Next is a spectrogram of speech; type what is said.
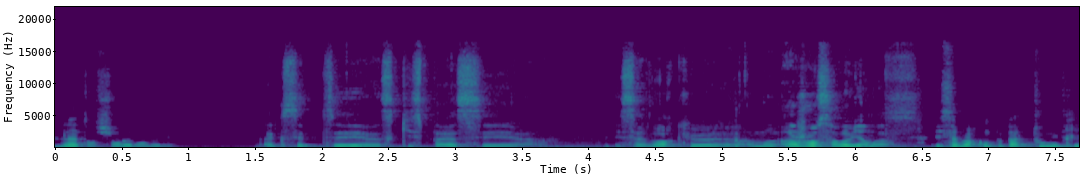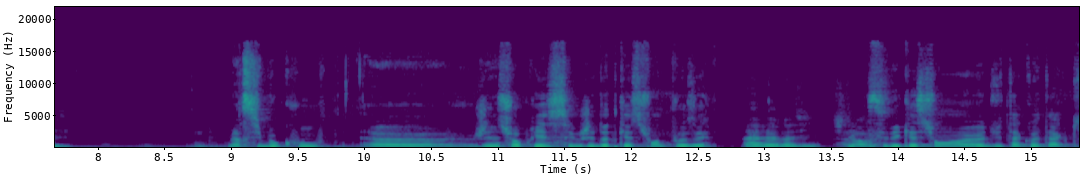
l'intention d'abandonner. Accepter ce qui se passe et, et savoir que euh, un, jour ça reviendra. Et savoir qu'on ne peut pas tout maîtriser. Merci beaucoup. Euh, j'ai une surprise, c'est que j'ai d'autres questions à te poser. Ah, vas-y, Alors, c'est des questions euh, du tac au tac.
